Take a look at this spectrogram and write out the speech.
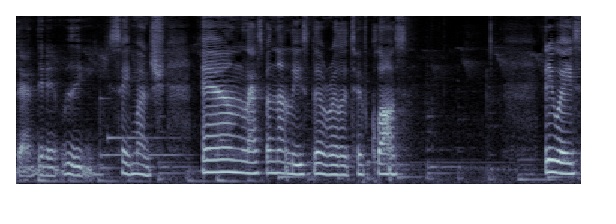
that didn't really say much. And last but not least, the relative clause. Anyways,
